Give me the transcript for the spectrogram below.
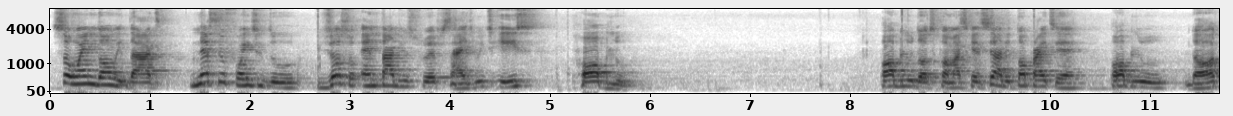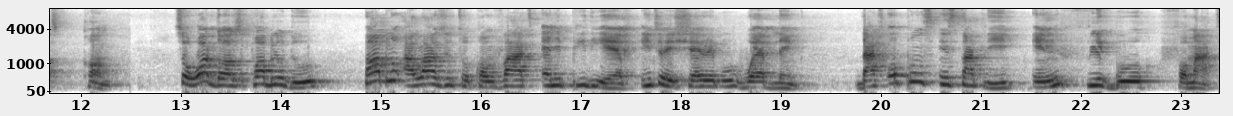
So when done with that next thing for you to do is just to enter this website which is Publuu. Publuu.com. As you can see at the top right here, Publuu.com. So what does Publuu do? Publuu allows you to convert any PDF into a shareable web link that opens instantly in Flipbook format.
